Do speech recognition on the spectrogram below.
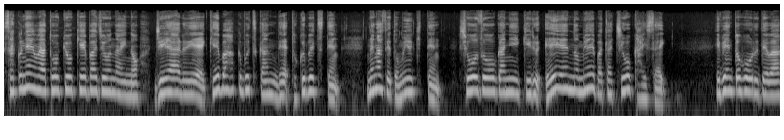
昨年は東京競馬場内の JRA 競馬博物館で特別展永瀬智之展肖像画に生きる永遠の名馬たちを開催。イベントホールでは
